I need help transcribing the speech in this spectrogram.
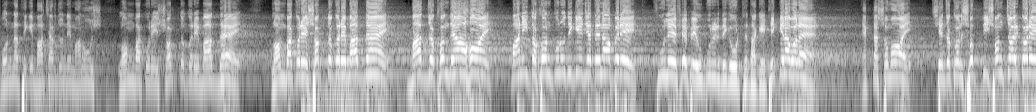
বন্যা থেকে বাঁচার জন্য মানুষ লম্বা করে শক্ত করে বাদ দেয়। লম্বা করে শক্ত করে বাদ দেয়। বাদ যখন দেওয়া হয়, পানি তখন কোনো দিকে যেতে না পেরে ফুলে ফেপে উপরের দিকে উঠতে থাকে। ঠিক কিনা বলেন? একটা সময় সে যখন শক্তি সঞ্চয় করে,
